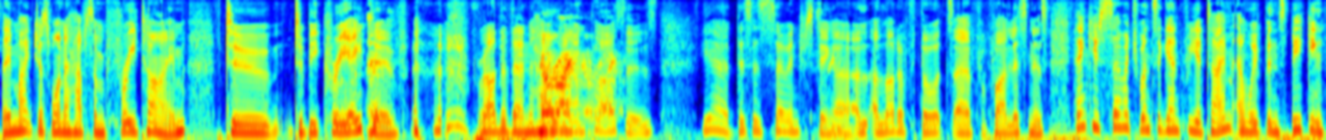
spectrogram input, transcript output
they might just want to have some free time to to be creative rather than than having right, you're right. classes. Yeah, this is so interesting. A, a, a lot of thoughts uh, for, for our listeners. Thank you so much once again for your time. And we've been speaking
